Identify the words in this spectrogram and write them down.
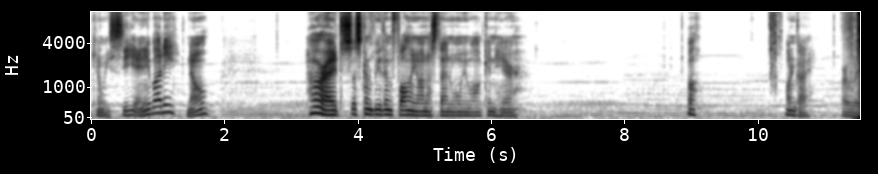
Can we see anybody? No? Alright, it's just gonna be them falling on us then when we walk in here. Oh. One guy. Or lady.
